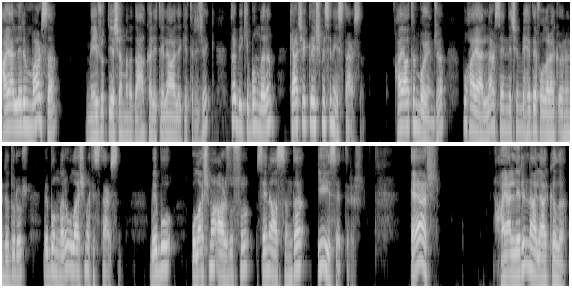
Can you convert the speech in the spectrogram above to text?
hayallerin varsa mevcut yaşamını daha kaliteli hale getirecek. Tabii ki bunların gerçekleşmesini istersin. Hayatın boyunca bu hayaller senin için bir hedef olarak önünde durur ve bunlara ulaşmak istersin. Ve bu ulaşma arzusu seni aslında iyi hissettirir. Eğer hayallerinle alakalı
